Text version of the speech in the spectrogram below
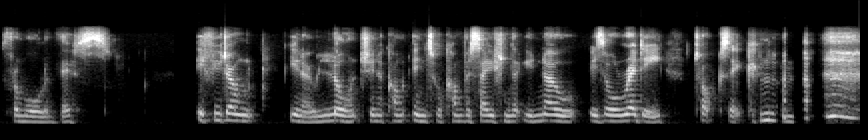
from all of this if you don't, you know, launch in a con- into a conversation that you know is already toxic. Mm.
